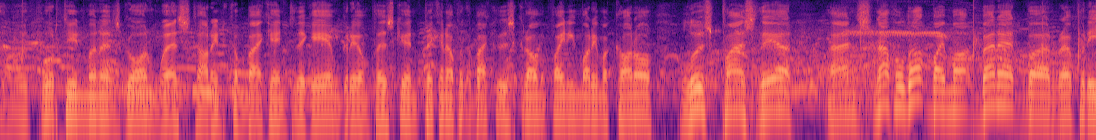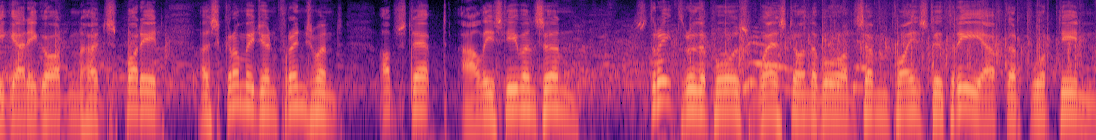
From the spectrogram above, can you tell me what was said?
And with 14 minutes gone, West starting to come back into the game. Graham Fiskin picking up at the back of the scrum, finding Murray McConnell. Loose pass there and snaffled up by Mark Bennett, but referee Gary Gordon had spotted a scrummage infringement. Up stepped Ali Stevenson. Straight through the post, West on the board, seven points to three after 14.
